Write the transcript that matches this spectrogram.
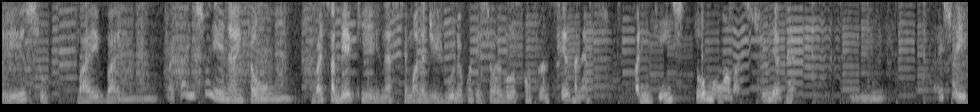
isso, vai, vai, vai cair isso aí, né? Então, vai saber que nessa semana de julho aconteceu a Revolução Francesa, né? Parisienses tomam a Bastilha, né? E é isso aí.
